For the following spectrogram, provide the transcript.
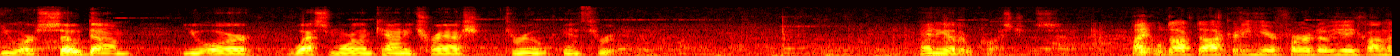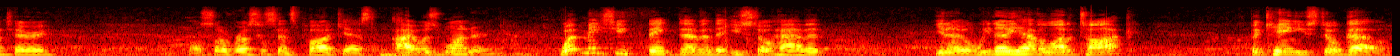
You are so dumb. You are Westmoreland County trash through and through. Any other questions? Michael Doc Doherty here for RWA commentary. Also of WrestleSense podcast. I was wondering, what makes you think, Devin, that you still have it? You know, we know you have a lot of talk, but can you still go?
